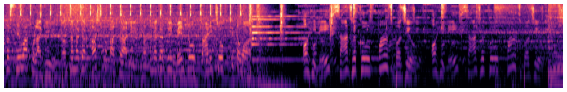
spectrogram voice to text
उत्कृष्ट सेवाको लागि रत्नगर अस्पताल प्राली रत्नगर दुई मेन रोड चाँडी चोक चितवन। अहिले साँझको पाँच बज्यो। अहिले साँझको पाँच बज्यो।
